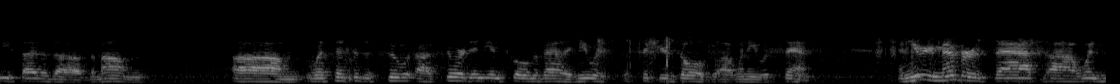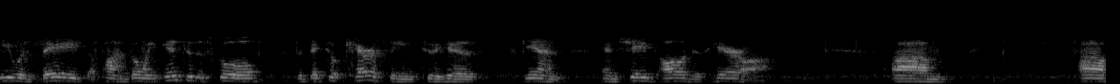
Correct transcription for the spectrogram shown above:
east side of the, the mountains, um, was sent to the Stewart Indian School in Nevada. He was six years old when he was sent. And he remembers that uh, when he was bathed upon going into the school, that they took kerosene to his skin and shaved all of his hair off. Um, uh,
